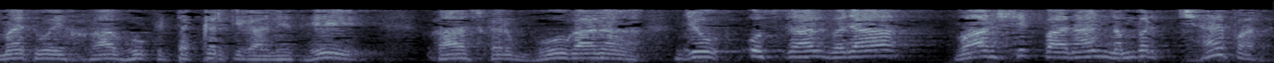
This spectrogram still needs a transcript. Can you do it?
मैं तो एक ख्वाब हूँ कि टक्कर के गाने थे। खासकर वो गाना जो उस साल बजा वार्षिक पादान नंबर छह पर,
